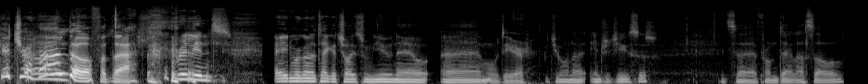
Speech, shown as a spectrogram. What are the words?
Get your Oh. hand off of that. Brilliant. Aiden, we're going to take a choice from you now. Um, oh dear. Do you want to introduce it? It's uh, from De La Soul.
